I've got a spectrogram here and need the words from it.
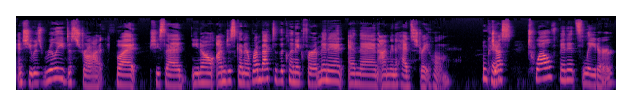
and she was really distraught, but she said, You know, I'm just going to run back to the clinic for a minute and then I'm going to head straight home. Okay. Just 12 minutes later,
